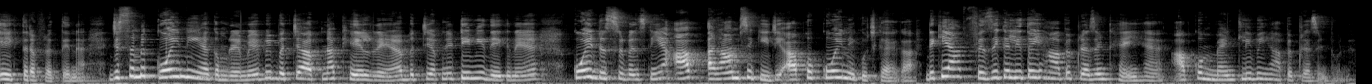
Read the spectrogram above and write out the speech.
एक तरफ़ रख देना है। जिस समय कोई नहीं है कमरे में, भी बच्चा अपना खेल रहे हैं, बच्चे अपने टीवी देख रहे हैं, कोई डिस्टर्बेंस नहीं है, आप आराम से कीजिए, आपको कोई नहीं कुछ कहेगा। देखिए, आप फिजिकली तो यहाँ पे प्रेजेंट है ही हैं। आपको मेंटली भी यहाँ पे प्रेजेंट होना है।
